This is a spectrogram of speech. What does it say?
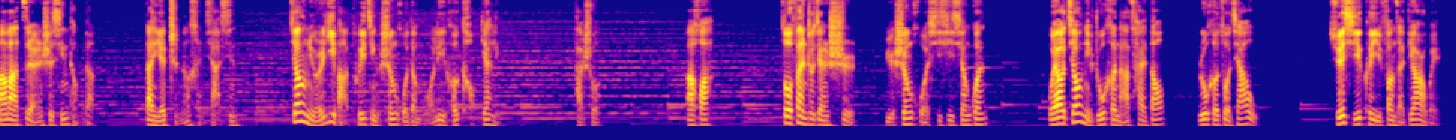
妈妈自然是心疼的，但也只能狠下心。将女儿一把推进生活的磨砺和考验里，他说：“阿花，做饭这件事与生活息息相关，我要教你如何拿菜刀，如何做家务。学习可以放在第二位，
